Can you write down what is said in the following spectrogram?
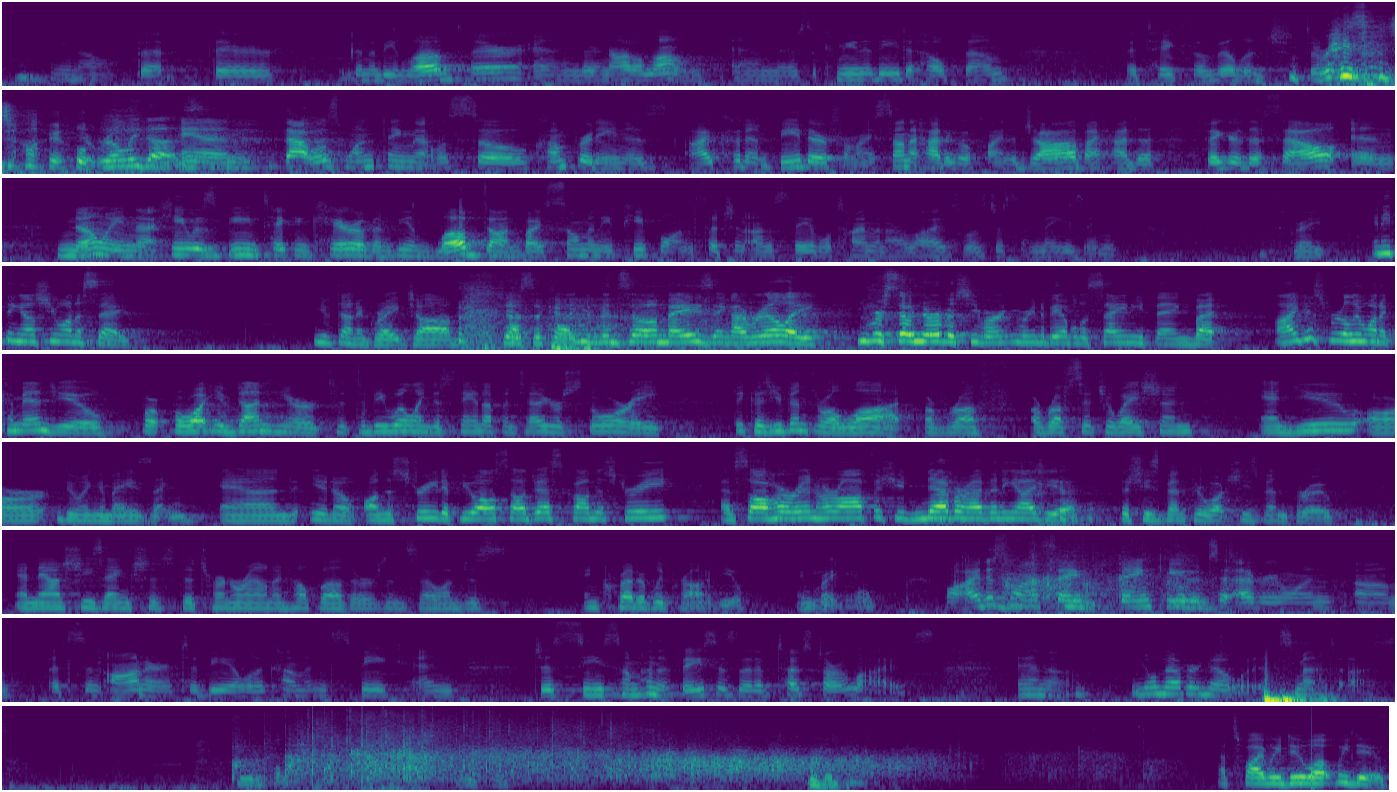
you know, that they're going to be loved there and they're not alone and there's a community to help them. It takes a village to raise a child. It really does. And that was one thing that was so comforting is I couldn't be there for my son. I had to go find a job. I had to figure this out and knowing that he was being taken care of and being loved on by so many people in such an unstable time in our lives was just amazing. That's great. Anything else you want to say? You've done a great job, Jessica. You've been so amazing. I really, you were so nervous you weren't going to be able to say anything, but I just really want to commend you for, for what you've done here to, to be willing to stand up and tell your story because you've been through a lot of rough, a rough situation and you are doing amazing. And, you know, on the street, if you all saw Jessica on the street and saw her in her office, you'd never have any idea that she's been through what she's been through. And now she's anxious to turn around and help others. And so I'm just incredibly proud of you and grateful. Well, I just want to say thank you to everyone. Um, it's an honor to be able to come and speak and just see some of the faces that have touched our lives. And um, you'll never know what it's meant to us. Beautiful. Thank you. That's why we do what we do.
